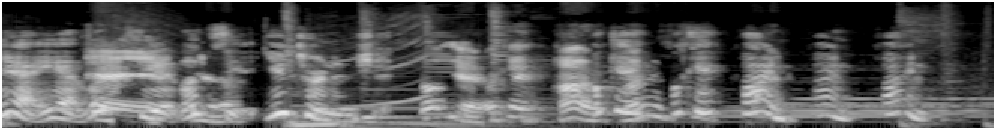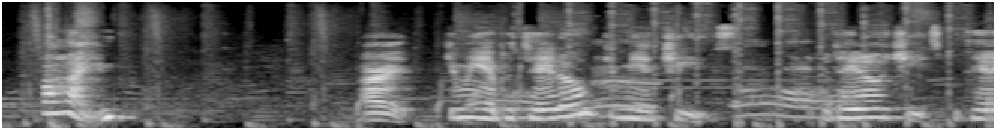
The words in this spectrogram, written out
yeah, yeah. Let's Yeah, see yeah, it. Let's yeah. see it. You turn and shit. Okay, okay, alright. Okay, fine. okay, fine, fine, fine, fine. All right, give me a potato. Give me a cheese. Potato, cheese, potato.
